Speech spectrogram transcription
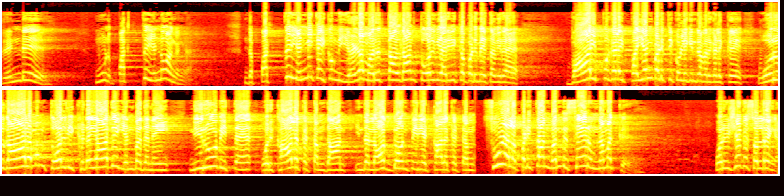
ரெண்டு மூணு பத்து எண்ணுவாங்கங்க இந்த பத்து எண்ணிக்கைக்கும் நீ எழ மறுத்தால் தான் தோல்வி அறிவிக்கப்படுமே தவிர வாய்ப்புகளை பயன்படுத்திக் கொள்ளுகின்றவர்களுக்கு ஒரு காலமும் தோல்வி கிடையாது என்பதனை நிரூபித்த ஒரு காலகட்டம் தான் இந்த லாக்டவுன் பீரியட் காலகட்டம். சூழல் அப்படித்தான் வந்து சேரும் நமக்கு. ஒரு விஷயத்தை சொல்றேங்க.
